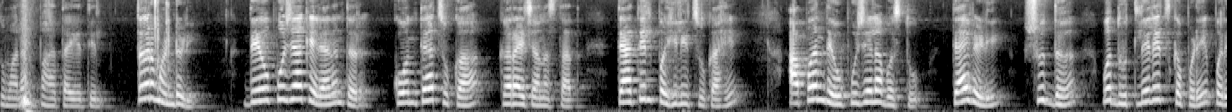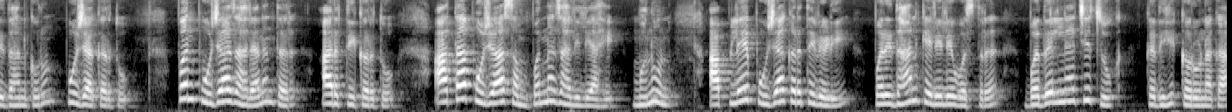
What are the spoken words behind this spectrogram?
तुम्हाला पाहता येतील. तर मंडळी देवपूजा केल्यानंतर कोणत्या चुका करायच्या नसतात? त्यातील पहिली चूक आहे आपण देवपूजेला बसतो त्यावेळी शुद्ध व धुतलेलेच कपडे परिधान करून पूजा करतो. पण पूजा झाल्यानंतर आरती करतो. आता पूजा संपन्न झालेली आहे म्हणून आपले पूजा करतेवेळी परिधान केलेले वस्त्र बदलण्याची चूक कधीही करू नका.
